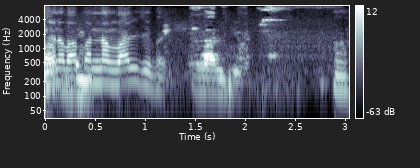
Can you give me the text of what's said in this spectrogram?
એના બાપાનું નામ વાલજીભાઈ. લાલજી હા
